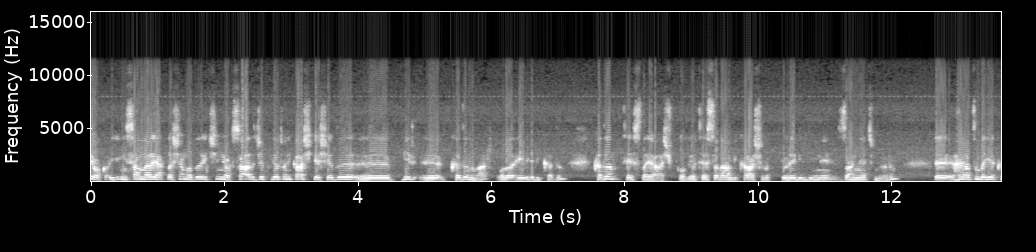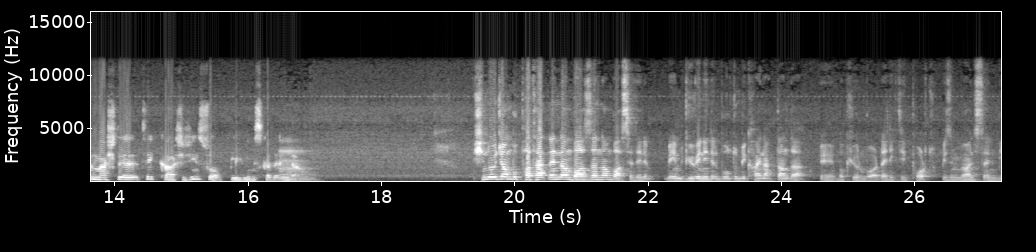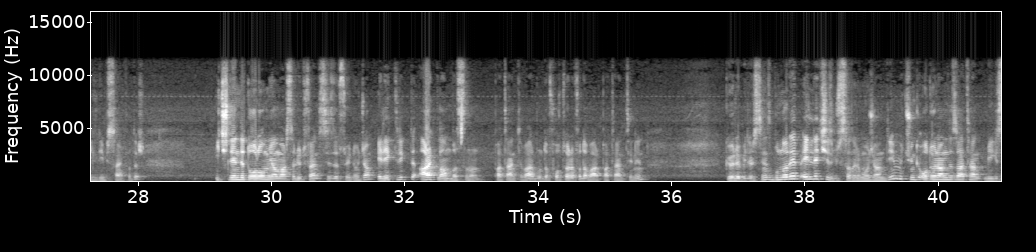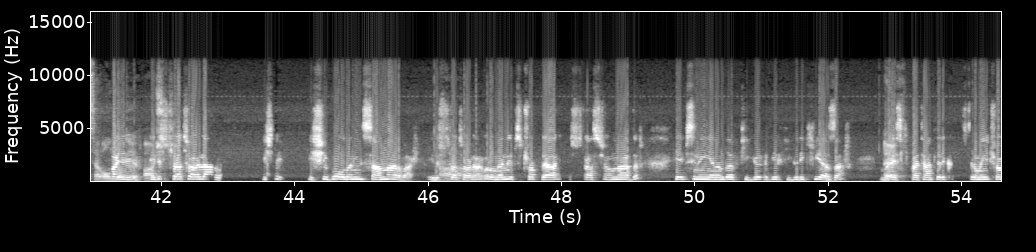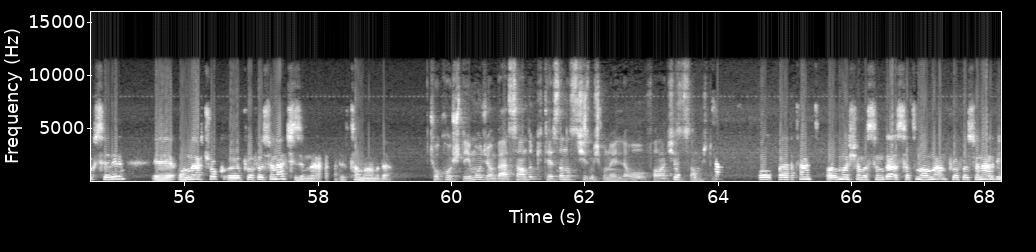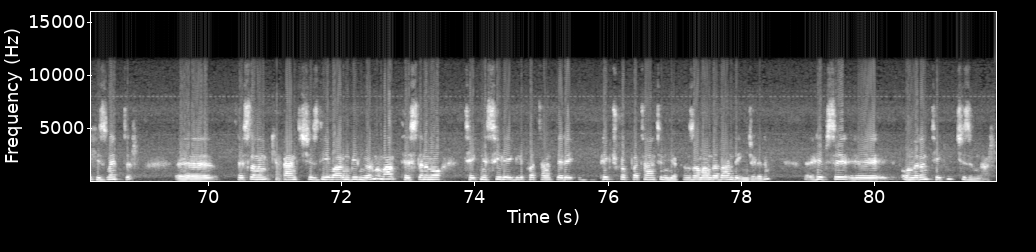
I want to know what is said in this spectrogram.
Yok, insanlara yaklaşamadığı için yok. Sadece platonik aşk yaşadığı e, bir e, kadın var. O da evli bir kadın. Kadın Tesla'ya aşık oluyor. Tesla'dan bir karşılık görebildiğini zannetmiyorum. E, hayatında yakınlaştığı tek karşı cins o bildiğimiz kadarıyla. Hmm. Şimdi hocam bu patentlerinden bazılarından bahsedelim. Benim güvenilir bulduğum bir kaynaktan da e, bakıyorum bu arada. Elektrik Port. Bizim mühendislerin bildiği bir sayfadır. İçlerinde doğru olmayan varsa lütfen siz de söyleyin hocam. Elektrikli ark lambasının patenti var. Burada fotoğrafı da var patentinin. Görebilirsiniz. Bunları hep elle çizmiş sanırım hocam değil mi? Çünkü o dönemde zaten bilgisayar olmadı. Hayır, illüstratörler var. İşte işi bu olan insanlar var. İllüstratörler Aa. var. Onların hepsi çok değerli illüstrasyonlardır. Hepsinin yanında figür 1, figür 2 yazar. Ve Evet. eski patentleri karıştırmayı çok severim. Ee, onlar çok e, profesyonel çizimlerdir tamamı da. Çok hoş değil mi hocam? Ben sandım ki Tesla nasıl çizmiş bunu elle. O falan çizdi sanmıştım. O patent alma aşamasında satın alınan profesyonel bir hizmettir. Ee, Tesla'nın kendi çizdiği var mı bilmiyorum ama Tesla'nın o teknesiyle ilgili patentleri pek çok patentini yakın zamanda ben de inceledim. Ee, hepsi e, onların teknik çizimler.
